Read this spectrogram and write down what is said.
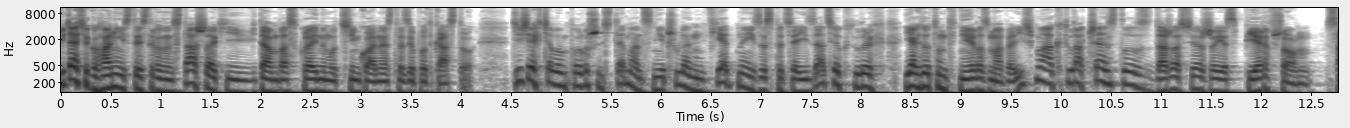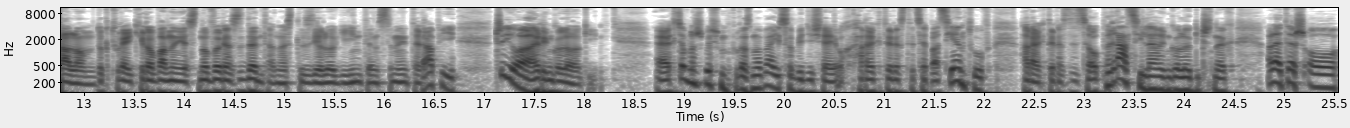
Witajcie kochani, z tej strony Staszek i witam was w kolejnym odcinku Anestezjo Podcastu. Dzisiaj chciałbym poruszyć temat znieczuleń w jednej ze specjalizacji, o których jak dotąd nie rozmawialiśmy, a która często zdarza się, że jest pierwszą salą, do której kierowany jest nowy rezydent anestezjologii intensywnej terapii, czyli o laryngologii. E, chciałbym, żebyśmy porozmawiali sobie dzisiaj o charakterystyce pacjentów, charakterystyce operacji laryngologicznych, ale też o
